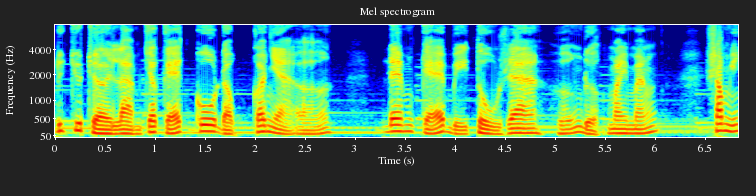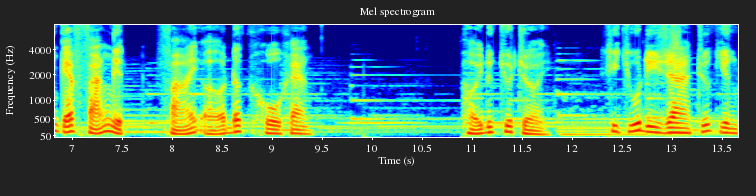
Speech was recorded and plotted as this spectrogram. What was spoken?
Đức Chúa Trời làm cho kẻ cô độc có nhà ở, đem kẻ bị tù ra hưởng được may mắn, song những kẻ phản nghịch phải ở đất khô khan. Hỡi Đức Chúa Trời, khi Chúa đi ra trước dân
